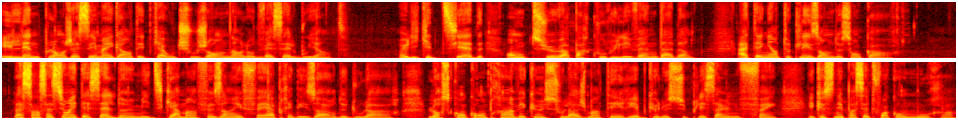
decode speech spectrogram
et Lynn plongeait ses mains gantées de caoutchouc jaune dans l'eau de vaisselle bouillante. Un liquide tiède, onctueux, a parcouru les veines d'Adam, atteignant toutes les ondes de son corps. La sensation était celle d'un médicament faisant effet après des heures de douleur, lorsqu'on comprend avec un soulagement terrible que le supplice a une fin et que ce n'est pas cette fois qu'on mourra.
